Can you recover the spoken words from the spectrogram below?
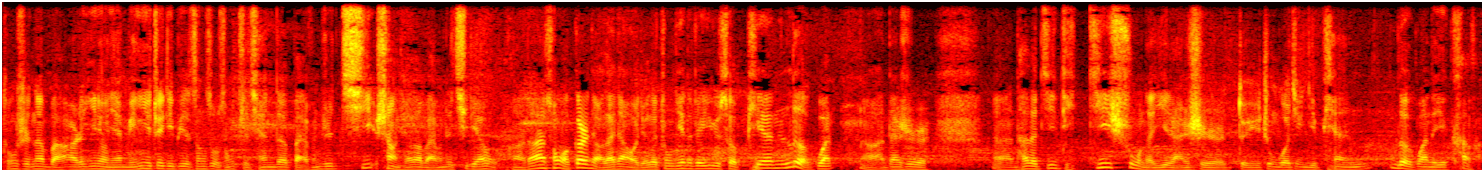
同时呢，把二零一六年名义 GDP 的增速从之前的百分之七上调到百分之七点五啊。当然，从我个人角度来讲，我觉得中间的这个预测偏乐观啊。但是，呃，它的基底基数呢，依然是对于中国经济偏乐观的一个看法。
